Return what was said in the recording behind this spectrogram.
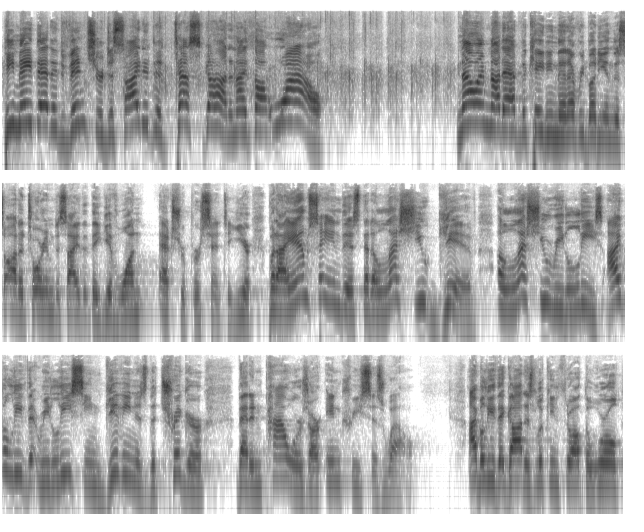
He made that adventure, decided to test God, and I thought, wow. Now, I'm not advocating that everybody in this auditorium decide that they give one extra percent a year, but I am saying this that unless you give, unless you release, I believe that releasing, giving is the trigger that empowers our increase as well. I believe that God is looking throughout the world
